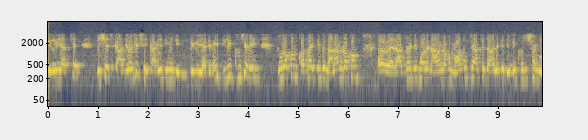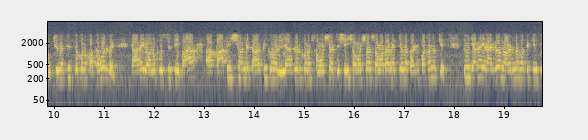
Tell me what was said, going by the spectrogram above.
দিল্লি যাচ্ছেন, বিশেষ কাজ রয়েছে, সেই কাজে তিনি দিল্লি যাচ্ছেন। এই দিলীপ ঘোষের এই দু রকম কথায় কিন্তু নানান রকম রাজনৈতিক মহলে নানান রকম মত উঠে আসছে, তাহলে কি দিলীপ ঘোষের সঙ্গে উচ্চ নেতৃত্ব কোনো কথা বলবেন? তার এই অনুপস্থিতি বা পার্টির সঙ্গে তার কি কোনো লিয়াজের কোনো সমস্যা হচ্ছে? সেই সমস্যার সমাধানের জন্য তাকে পাঠানো হচ্ছে? তুমি জানো, এর আগেও নরেন্দ্র মোদী কিন্তু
